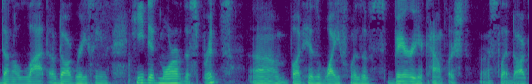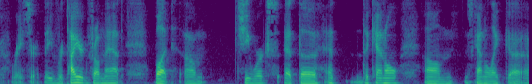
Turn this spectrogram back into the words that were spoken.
done a lot of dog racing. He did more of the sprints, um, but his wife was a very accomplished uh, sled dog racer. They've retired from that, but um, she works at the at the kennel. Um, it's kind of like uh,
